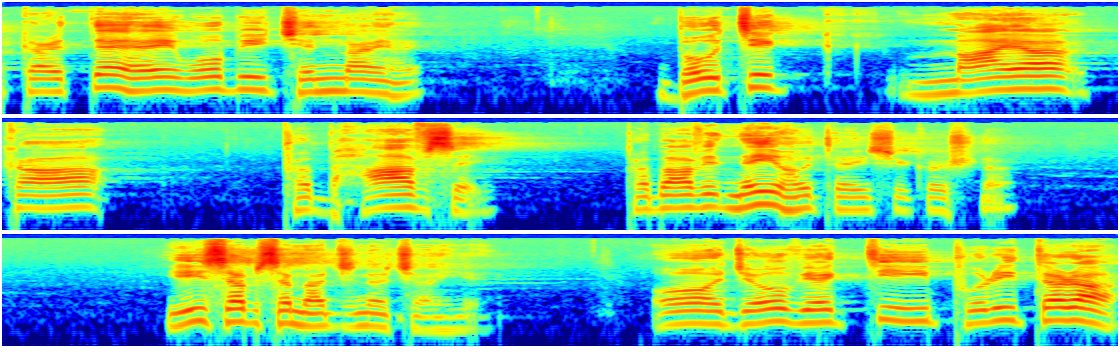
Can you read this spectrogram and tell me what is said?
करते हैं, वो भी चिन्मय है। भौतिक माया का प्रभाव से प्रभावित नहीं होते हैं श्री कृष्ण। ये सब समझना चाहिए। और जो व्यक्ति पूरी तरह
